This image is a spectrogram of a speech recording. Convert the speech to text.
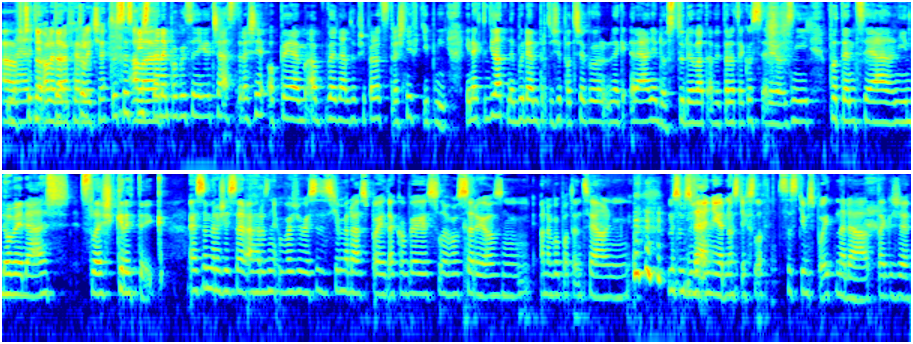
A Ne, včetně Olivera Ferliče. To, to se spíš ale... stane, pokud se někdy třeba strašně opijem a bude nám to připadat strašně vtipný. Jinak to dělat nebudem, protože potřebuji reálně dostudovat a vypadat jako seriózní potenciální novinář slash kritik. Já jsem režisér a hrozně uvažuji, jestli se s tím dá spojit jakoby slovo seriózní anebo potenciální. Myslím si, že ani jedno z těch slov se s tím spojit nedá, takže,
